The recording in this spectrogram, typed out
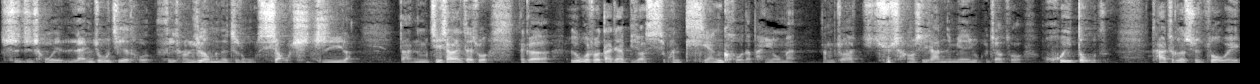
使之成为兰州街头非常热门的这种小吃之一了。啊，那么接下来再说那个，如果说大家比较喜欢甜口的朋友们，那么就要去尝试一下那边有个叫做灰豆子，它这个是作为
